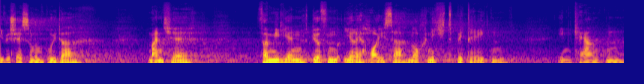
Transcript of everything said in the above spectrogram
Liebe Schwestern und Brüder, manche Familien dürfen ihre Häuser noch nicht betreten. In Kärnten,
